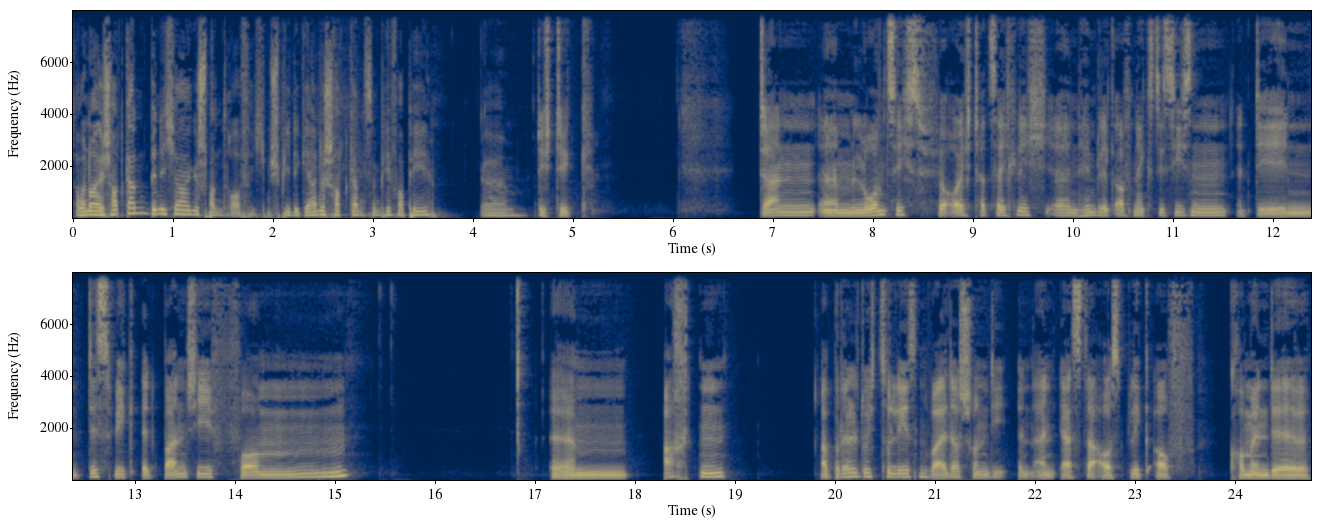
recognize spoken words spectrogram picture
Aber neue Shotgun bin ich ja gespannt drauf. Ich spiele gerne Shotguns im PvP. Ähm, Richtig. Dann ähm, lohnt sich's für euch tatsächlich äh, im Hinblick auf nächste Season den This Week at Bungie vom ähm, 8. April durchzulesen, weil da schon die in ein erster Ausblick auf kommende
